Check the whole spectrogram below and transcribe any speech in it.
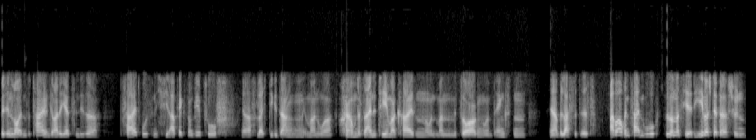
mit den Leuten zu teilen. Gerade jetzt in dieser Zeit, wo es nicht viel Abwechslung gibt, wo ja vielleicht die Gedanken immer nur um das eine Thema kreisen und man mit Sorgen und Ängsten ja belastet ist, Aber auch in Zeiten, wo besonders hier die Eberstädter schön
